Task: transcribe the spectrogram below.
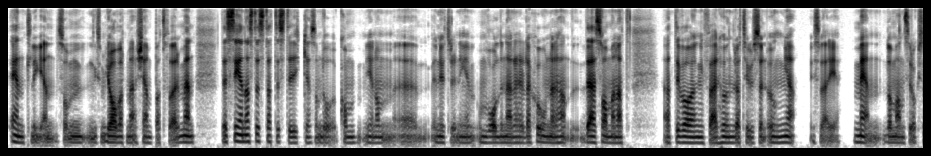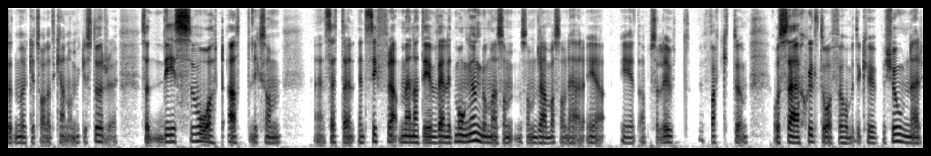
äntligen, som liksom jag har varit med och kämpat för. Men den senaste statistiken som då kom genom eh, en utredning om våld i nära relationer, där sa man att, att det var ungefär 100 000 unga i Sverige. Men de anser också att mörkertalet kan vara mycket större. Så det är svårt att liksom Eh, sätta en, siffra, men att det är väldigt många ungdomar som, som drabbas av det här är, är ett absolut faktum. Och särskilt då för hbtq-personer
